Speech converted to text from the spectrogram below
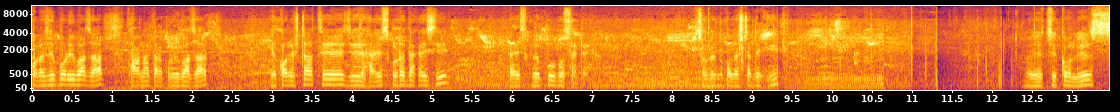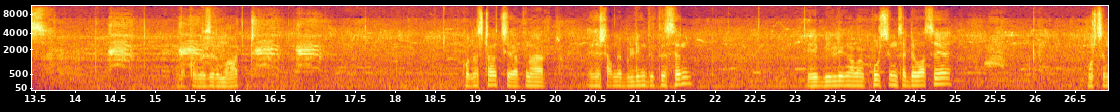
কলেজের পরে বাজার, থানা, তারপরে বাজার। এই কলেজটা হচ্ছে যে হাই স্কুলটা দেখাইছি হাই স্কুলের পূর্ব সাইডে চলেন কলেজটা দেখি। এই হচ্ছে কলেজ কলেজের মাঠ। কলেজটা হচ্ছে আপনার এই যে সামনে বিল্ডিং দেখতেছেন, এই বিল্ডিং আবার পশ্চিম সাইডেও আছে। পশ্চিম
